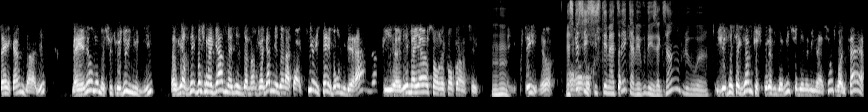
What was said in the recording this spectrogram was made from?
50 dans la liste, ben là, là, M. Trudeau, il nous dit, regardez, moi, je regarde ma liste de membres, je regarde mes donateurs. Qui a été un bon libéral, là? Puis euh, les meilleurs sont récompensés. Mhm. Ben, écoutez, là, Est-ce que c'est systématique? Avez-vous des exemples ou euh? j'ai des exemples que je pourrais vous donner sur des nominations, je vais le faire.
